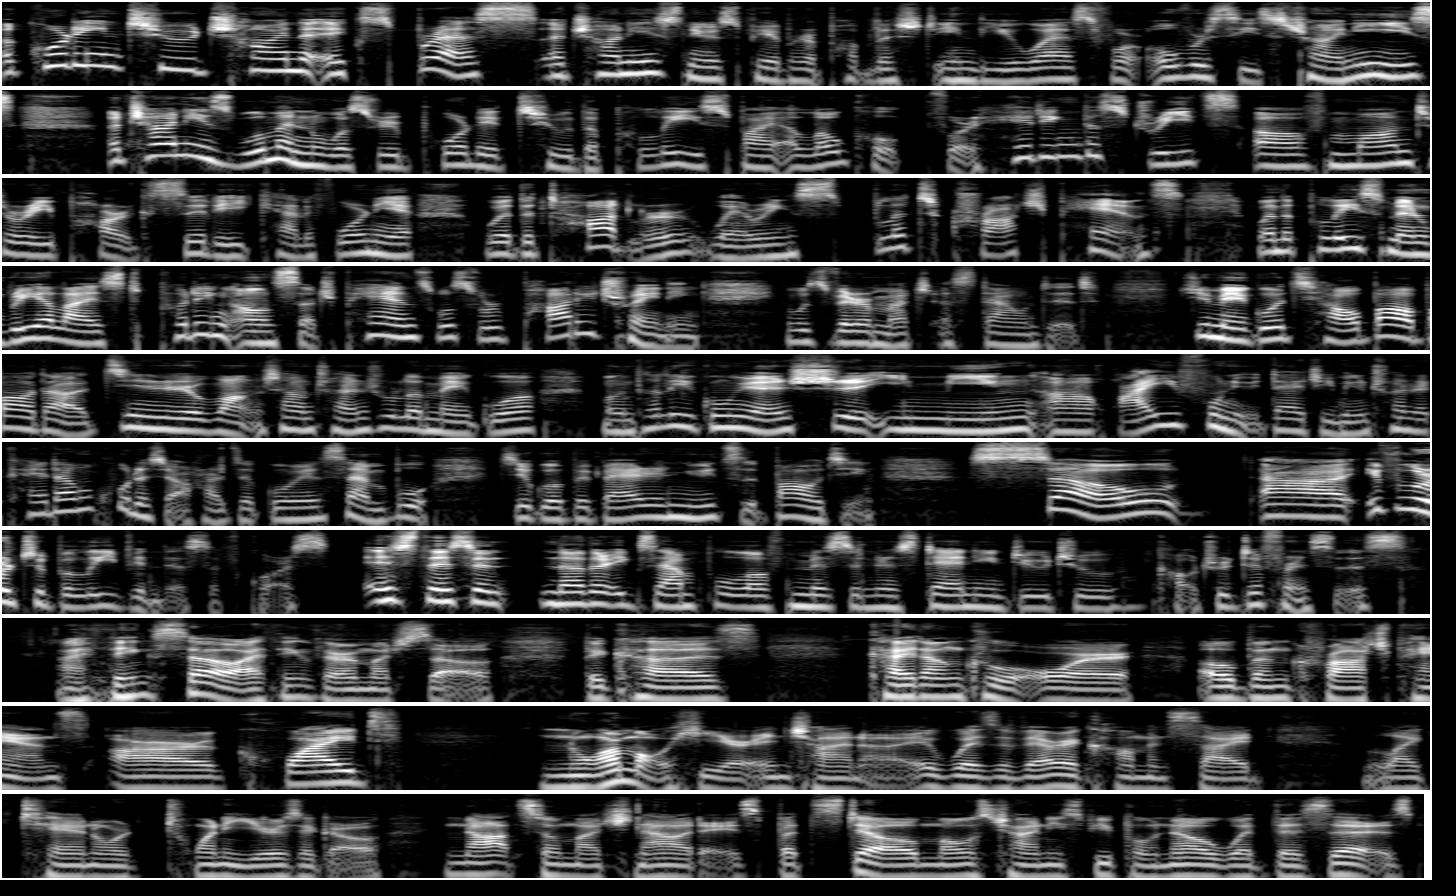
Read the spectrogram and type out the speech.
According to China Express, a Chinese newspaper published in the U.S. for overseas Chinese, a Chinese woman was reported to the police by a local for hitting the streets of Monterey Park City, California, with a toddler wearing split crotch pants. When the policeman realized putting on such pants was for potty training, he was very much astounded. 据美国《侨报》报道，近日网上传出了美国蒙特利公园市一名啊华裔妇女带着一名穿着开裆裤的小孩在公园散步，结果被白人女子报 警。so, uh, if we were to believe in this, of course, is this another example of misunderstanding due to cultural differences? I think so. I think very much so. Because kaidangku or open crotch pants are quite normal here in China. It was a very common sight like 10 or 20 years ago. Not so much nowadays, but still, most Chinese people know what this is.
